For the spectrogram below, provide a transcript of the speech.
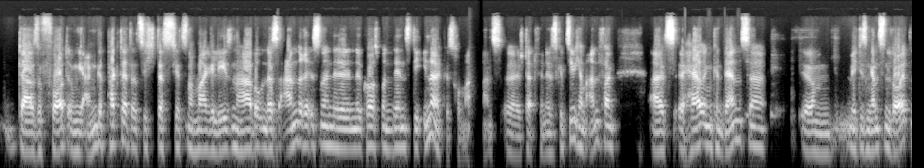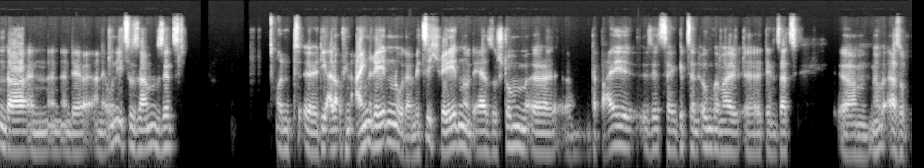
da sofort irgendwie angepackt hat, als ich das jetzt nochmal gelesen habe. Und das andere ist eine, eine Korrespondenz, die innerhalb des Romans äh, stattfindet. Es gibt ziemlich am Anfang, als äh, Hal in Condenser ähm, mit diesen ganzen Leuten da an, an, an, der, an der Uni zusammensitzt und äh, die alle auf ihn einreden oder mit sich reden und er so stumm äh, dabei sitzt, da gibt es dann irgendwann mal äh, den Satz, ähm, ne, also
